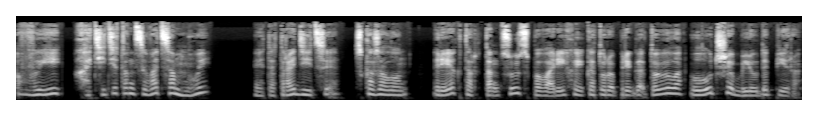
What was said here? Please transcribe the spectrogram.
«Вы хотите танцевать со мной?» «Это традиция», — сказал он. «Ректор танцует с поварихой, которая приготовила лучшее блюдо пира.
